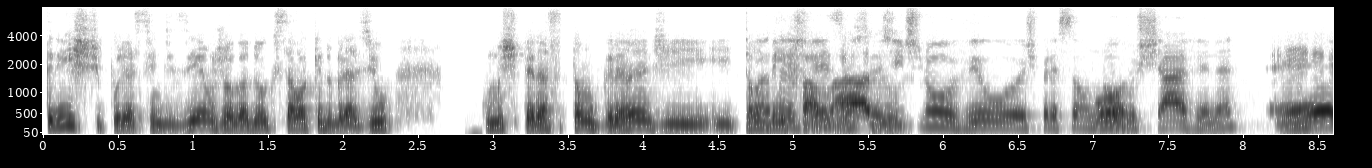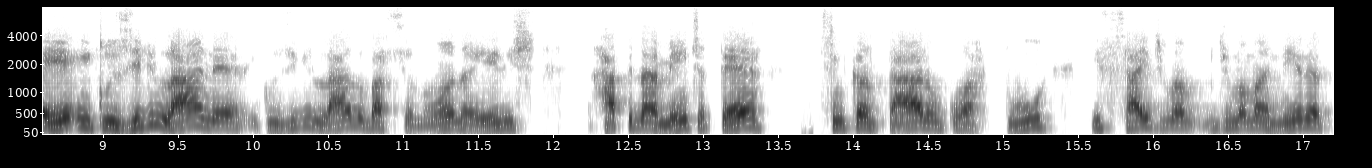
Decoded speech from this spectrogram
triste, por assim dizer. Um jogador que saiu aqui do Brasil com uma esperança tão grande e, e tão Quantas bem falado. a gente não ouviu a expressão Pô, novo chave, né? É, inclusive lá, né? Inclusive lá no Barcelona, eles rapidamente até se encantaram com o Arthur e sai de uma, de uma maneira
